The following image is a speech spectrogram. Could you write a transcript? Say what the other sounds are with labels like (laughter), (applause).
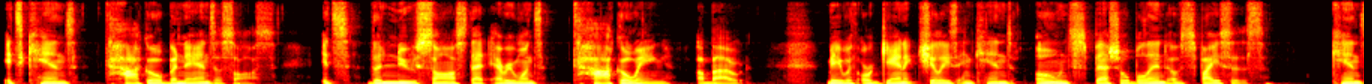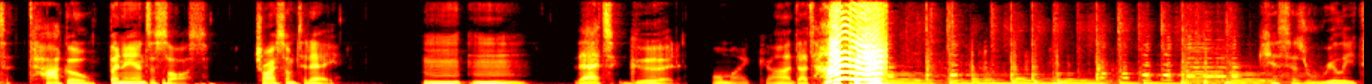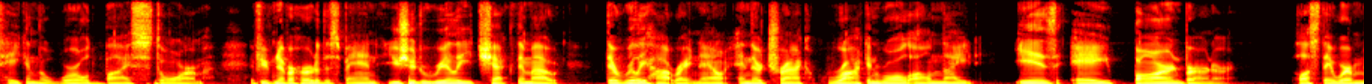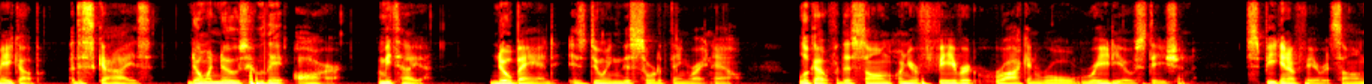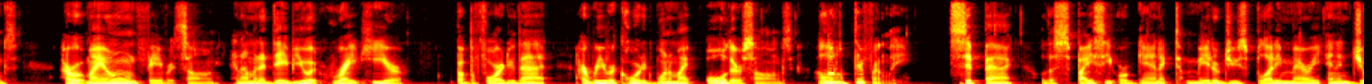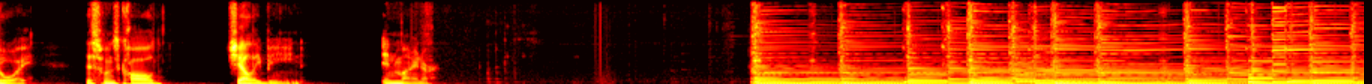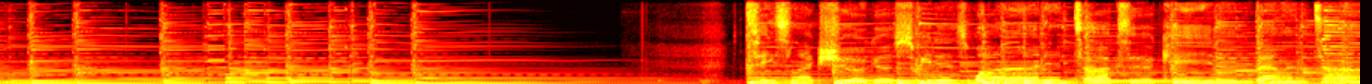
It's Ken's Taco Bonanza sauce. It's the new sauce that everyone's tacoing about. Made with organic chilies and Ken's own special blend of spices. Ken's Taco Bonanza sauce. Try some today. Mmm, mmm. That's good. Oh my god, that's (laughs) hot! Kiss has really taken the world by storm. If you've never heard of this band, you should really check them out. They're really hot right now, and their track Rock and Roll All Night is a barn burner. Plus, they wear makeup, a disguise. No one knows who they are. Let me tell you, no band is doing this sort of thing right now. Look out for this song on your favorite rock and roll radio station. Speaking of favorite songs, I wrote my own favorite song, and I'm going to debut it right here. But before I do that, I re recorded one of my older songs a little differently. Sit back with a spicy organic tomato juice Bloody Mary and enjoy. This one's called Jelly Bean in minor. Tastes like sugar, sweet as wine, intoxicating Valentine.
